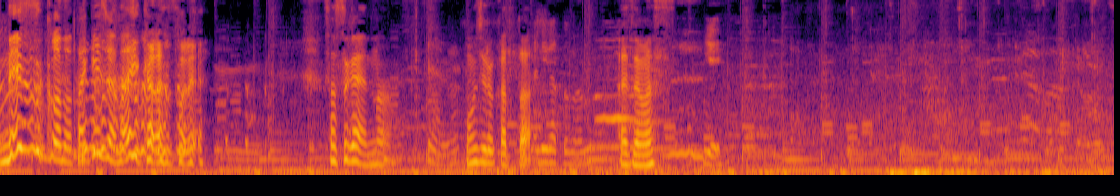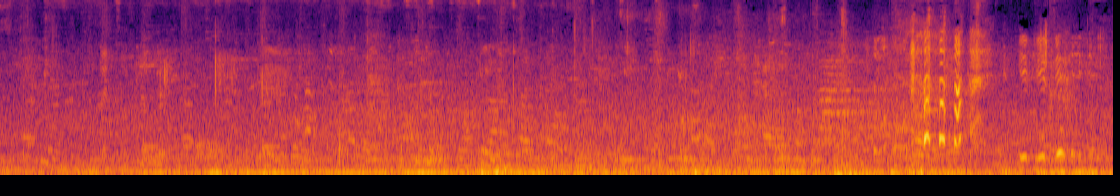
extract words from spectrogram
ねずこの竹じゃないから、それ。さすがやんな。面白かった。あありがとうバブりがとうございます。イエイ Bir bir bir.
